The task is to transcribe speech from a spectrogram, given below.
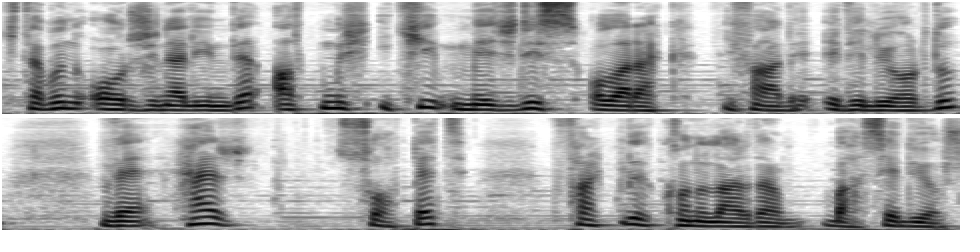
kitabın orijinalinde 62 meclis olarak ifade ediliyordu ve her sohbet farklı konulardan bahsediyor.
